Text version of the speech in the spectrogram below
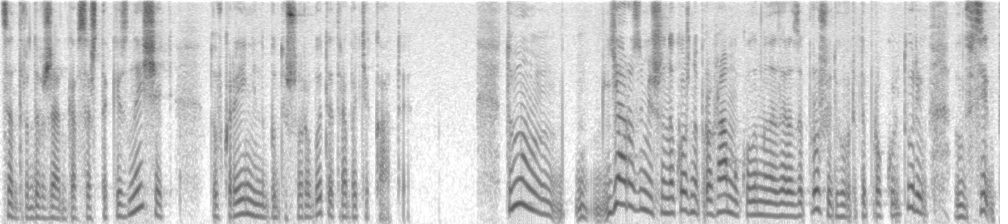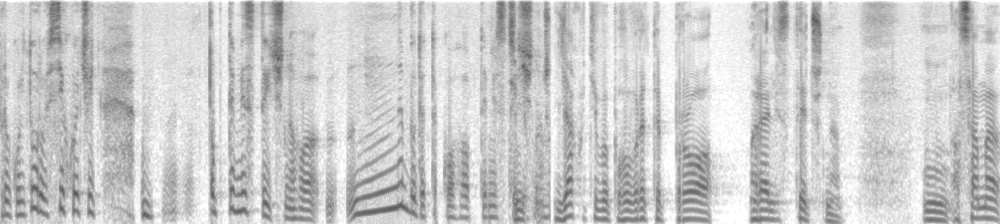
центр Довженка все ж таки знищать, то в країні не буде що робити, треба тікати. Тому я розумію, що на кожну програму, коли мене зараз запрошують говорити про культуру, всі про культуру, всі хочуть оптимістичного. Не буде такого оптимістичного. Я хотів би поговорити про реалістичне. А саме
